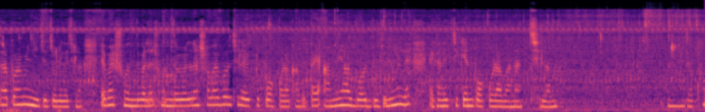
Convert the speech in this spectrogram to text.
তারপর আমি নিচে চলে গেছিলাম। এবার সন্ধেবেলা সন্ধেবেলা সবাই বলছিল একটু পকোড়া খাবে তাই আমি আর বর দুজনে মিলে এখানে চিকেন পকোড়া বানাচ্ছিলাম। দেখো।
